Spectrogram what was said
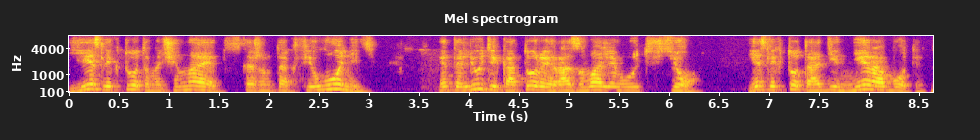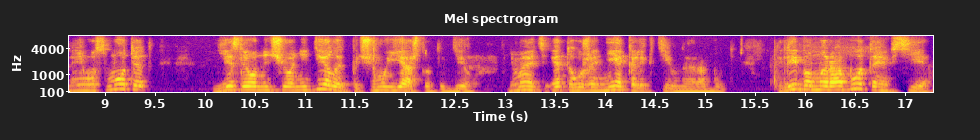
если кто-то начинает, скажем так, филонить, это люди, которые разваливают все. Если кто-то один не работает, на него смотрят, если он ничего не делает, почему я что-то делаю? Понимаете, это уже не коллективная работа. Либо мы работаем все,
